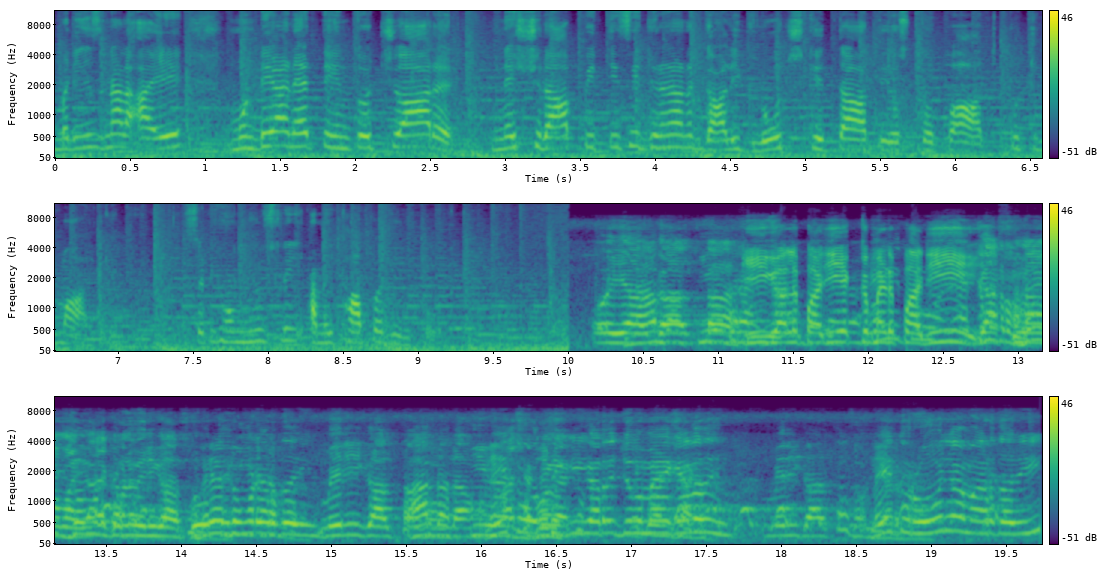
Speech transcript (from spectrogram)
ਮਰੀਜ਼ ਨਾਲ ਆਏ ਮੁੰਡਿਆਂ ਨੇ ਤਿੰਨ ਤੋਂ ਚਾਰ ਨੇ ਸ਼ਰਾਬ ਪੀਤੀ ਸੀ, ਜਿਨ੍ਹਾਂ ਨੇ ਗਾਲੀ ਗਲੋਚ ਕੀਤਾ ਤੇ ਉਸ ਤੋਂ ਬਾਅਦ ਕੁੱਟਮਾਰ ਕੀਤੀ। ਸਿਟੀ ਹੋਮ ਨਿਊਜ਼ ਲਈ ਅਮਿਤ ਥਾਪਰ ਦੀ ਰਿਪੋਰਟ। ਓ ਯਾਰ ਗੱਲ ਤਾਂ ਕੀ ਗੱਲ ਭਾਜੀ? ਇੱਕ ਮਿੰਟ ਭਾਜੀ। ਯਾਰ ਸੁਣਾਵਾ ਯਾਰ। ਕੋਣ ਮੇਰੀ ਗੱਲ ਸੁਣ। ਵੀਰੇ ਦੋ ਮਿੰਟ ਕਰਦਾ ਜੀ। ਮੇਰੀ ਗੱਲ ਤਾਂ ਸੁਣ ਲੈ ਨਹੀਂ ਤੂੰ ਉੱਥੇ ਕੀ ਕਰਦੇ ਜਦੋਂ ਮੈਂ ਕਹਿੰਦਾ ਸੀ? ਮੇਰੀ ਗੱਲ ਤਾਂ ਸੁਣ। ਨਹੀਂ ਤੂੰ ਰੋਜ਼ ਆ ਮਾਰਦਾ ਸੀ।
